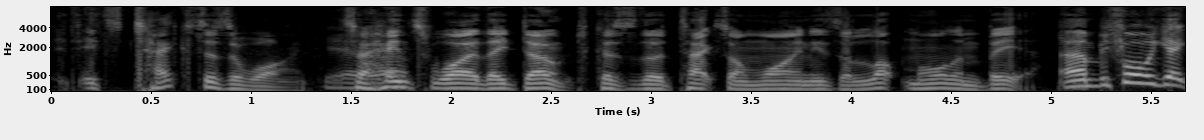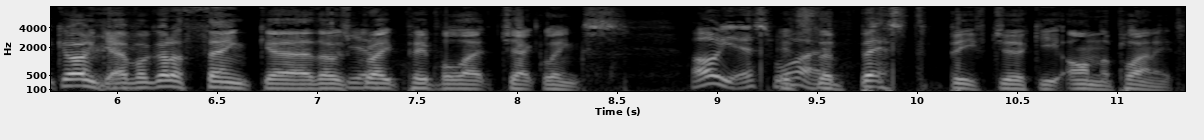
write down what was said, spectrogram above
It- It's taxed as a wine. so right. hence why they don't, because the tax on wine is a lot more than beer. Um, before we get going, Gav, I've got to thank uh, those Yeah. great people at Jack Links. Oh yes. Why? It's the best beef jerky on the planet.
